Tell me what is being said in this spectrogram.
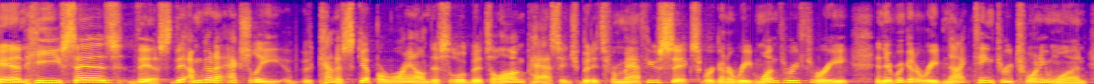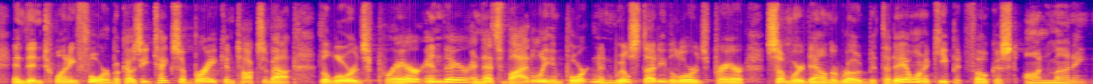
And he says this. I'm going to actually kind of skip around this a little bit. It's a long passage, but it's from Matthew 6. We're going to read 1 through 3, and then we're going to read 19 through 21, and then 24, because he takes a break and talks about the Lord's Prayer in there, and that's vitally important, and we'll study the Lord's Prayer somewhere down the road. But today I want to keep it focused on money.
